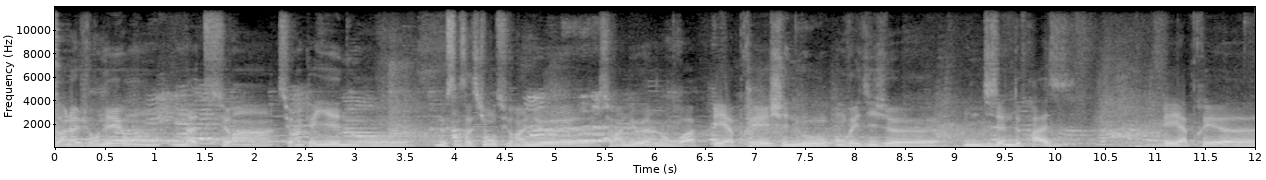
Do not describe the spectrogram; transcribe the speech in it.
Dans la journée, on, note sur un, cahier nos, sensations sur un lieu, sur un endroit. Et après, chez nous, on rédige euh, une dizaine de phrases. Et après, euh,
